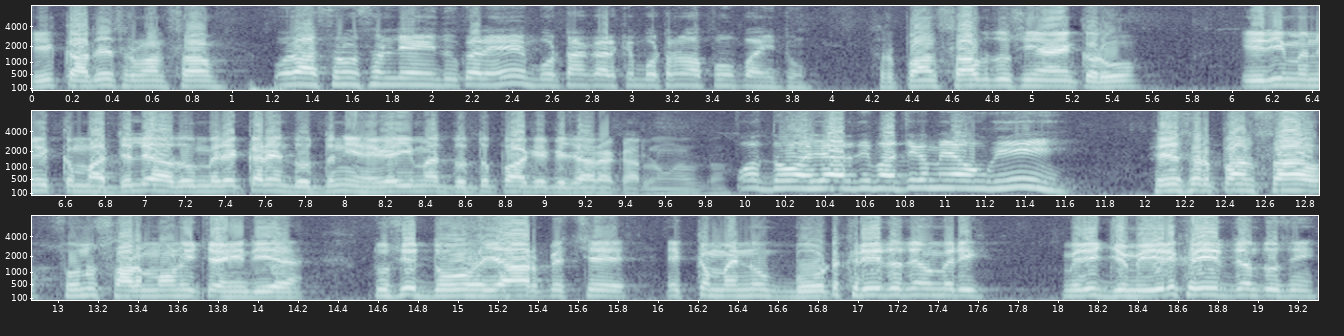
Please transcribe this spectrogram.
ਇਹ ਕਾਦੇ ਸਰਪੰਚ ਸਾਹਿਬ? ਉਹ ਰਾਸ਼ਨ ਰੂਸ਼ਨ ਲਿਆਈ ਤੂੰ ਘਰੇ ਵੋਟਾਂ ਕਰਕੇ ਵੋਟਾਂ ਨੂੰ ਆਪੋ ਪਾਈ ਤੂੰ। ਸਰਪੰਚ ਸਾਹਿਬ ਤੁਸੀਂ ਐਂ ਕਰੋ ਇਹਦੀ ਮੈਨੂੰ ਇੱਕ ਮੱਝ ਲਿਆ ਦਿਓ ਮੇਰੇ ਘਰੇ ਦੁੱਧ ਨਹੀਂ ਹੈਗਾ ਜੀ ਮੈਂ ਦੁੱਧ ਪਾ ਕੇ ਗੁਜ਼ਾਰਾ ਕਰ ਲੂੰਗਾ ਉਹਦਾ ਉਹ 2000 ਦੀ ਮੱਝ ਕਿਵੇਂ ਆਊਗੀ? ਫੇਰ ਸਰਪੰਚ ਸਾਹਿਬ ਤੁਹਾਨੂੰ ਸ਼ਰਮ ਆਉਣੀ ਚਾਹੀਦੀ ਹੈ। ਤੁਸੀਂ 2000 ਪਿੱਛੇ ਇੱਕ ਮੈਨੂੰ ਵੋਟ ਖਰੀਦਦੇ ਹੋ ਮੇਰੀ। ਮੇਰੀ ਜ਼ਮੀਰ ਖਰੀਦਦੇ ਹੋ ਤੁਸੀਂ?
